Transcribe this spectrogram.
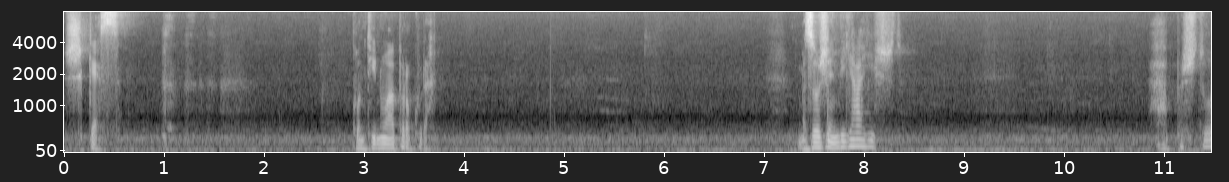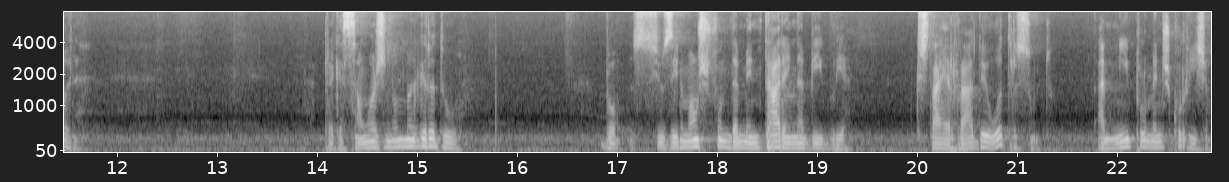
esquece continua a procurar. Mas hoje em dia há isto. Ah, pastor, a pregação hoje não me agradou. Bom, se os irmãos fundamentarem na Bíblia que está errado, é outro assunto. A mim, pelo menos, corrijam.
